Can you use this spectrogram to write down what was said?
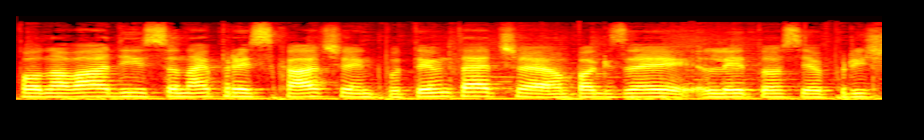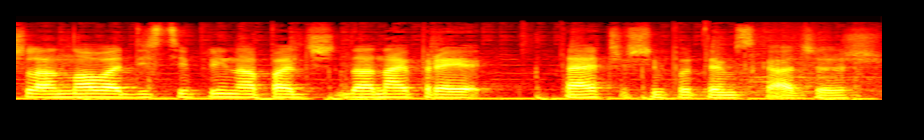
Ponavadi se najprej skače in potem teče, ampak zdaj letos je prišla nova disciplina, pač, da najprej tečeš in potem skačeš.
